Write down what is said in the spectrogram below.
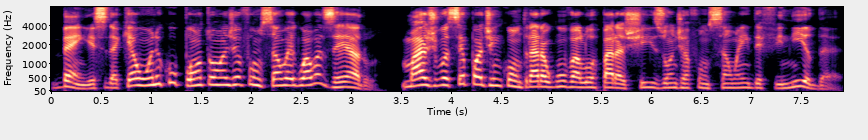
Bem, esse daqui é o único ponto onde a função é igual a zero. Mas você pode encontrar algum valor para x onde a função é indefinida?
